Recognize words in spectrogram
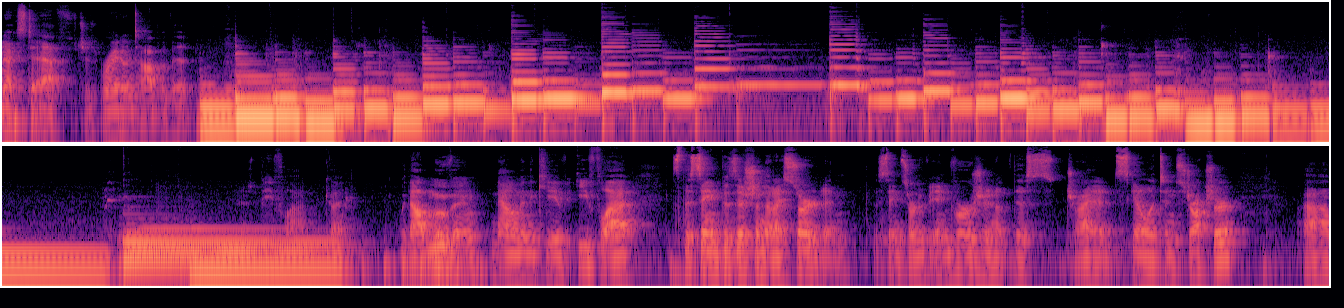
Next to F, just right on top of it. There's B flat, okay? Without moving, now I'm in the key of E flat. It's the same position that I started in, the same sort of inversion of this triad skeleton structure, uh,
